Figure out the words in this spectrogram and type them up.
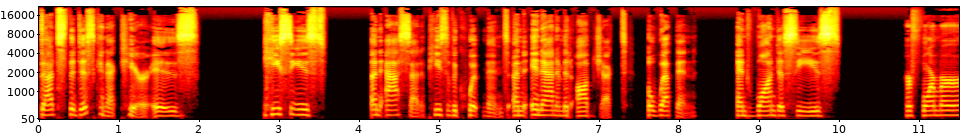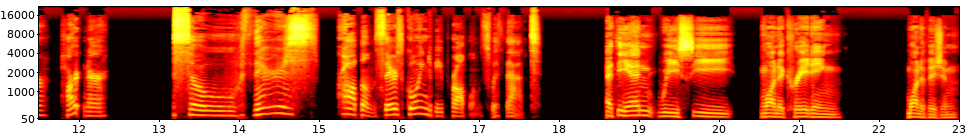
That's the disconnect here is he sees an asset, a piece of equipment, an inanimate object, a weapon, and Wanda sees her former partner. So there's problems. There's going to be problems with that. At the end, we see Wanda creating WandaVision,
